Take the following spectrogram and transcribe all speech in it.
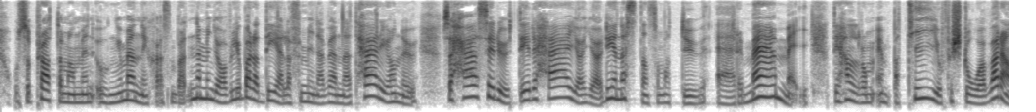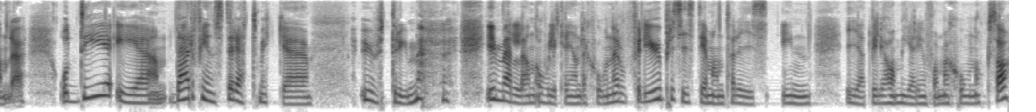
Och så pratar man med en ung människa som bara, nej men jag vill ju bara dela för mina vänner att här är jag nu. Så här ser det ut, det är det här jag gör. Det är nästan som att du är med mig. Det handlar om empati och förstå varandra. Och det är, där finns det rätt mycket utrymme emellan olika generationer. För det är ju precis det man tar in i att vilja ha mer information också.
